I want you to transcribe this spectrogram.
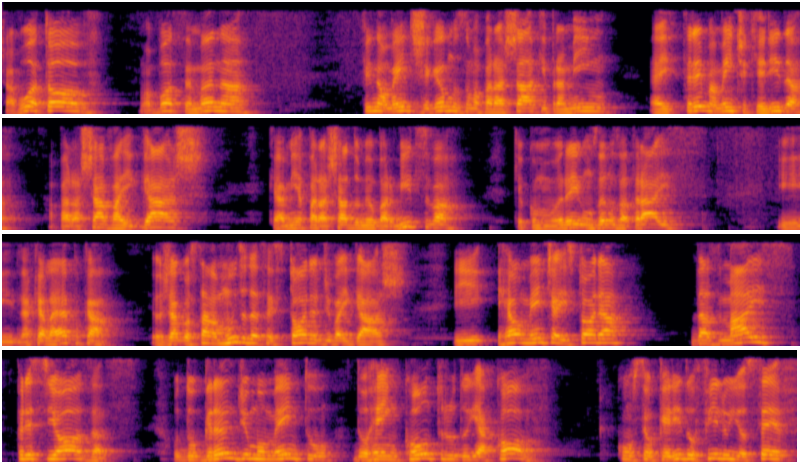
Shavua Tov, uma boa semana. Finalmente chegamos numa paraxá que para mim é extremamente querida, a paraxá Vaigash, que é a minha paraxá do meu bar mitzvah, que eu comemorei uns anos atrás. E naquela época eu já gostava muito dessa história de Vaigash. E realmente é a história das mais preciosas, do grande momento do reencontro do Yaakov com seu querido filho Yosef,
